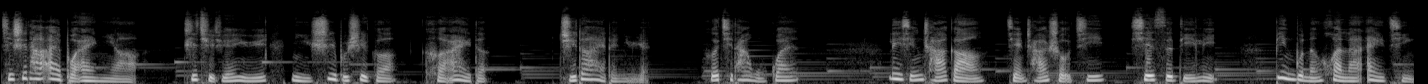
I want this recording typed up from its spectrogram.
其实他爱不爱你啊，只取决于你是不是个可爱的、值得爱的女人，和其他无关。例行查岗、检查手机、歇斯底里。并不能换来爱情，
